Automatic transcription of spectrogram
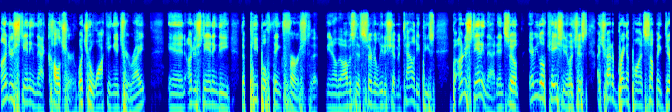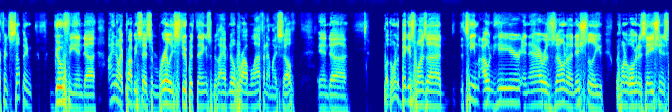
understanding that culture, what you're walking into, right? And understanding the the people think first. That you know, the, obviously the servant leadership mentality piece, but understanding that. And so every location, it was just I try to bring upon something different, something goofy. And uh, I know I probably said some really stupid things because I have no problem laughing at myself. And uh, but one of the biggest ones, uh, the team out here in Arizona initially with one of the organizations.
